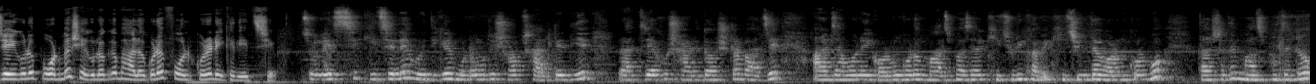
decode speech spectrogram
যেইগুলো পরবে সেগুলোকে ভালো করে ফোল্ড করে রেখে দিচ্ছি। চলে এসেছি কিচেনে ওইদিকে মোটামুটি সব সালটে দিয়ে রাত্রি এখন সাড়ে দশটা বাজে। আর যেমন এই গরম গরম মাছ ভাজার খিচুড়ি খাবে, খিচুড়িটা গরম করব, তার সাথে মাছ ভাজাটাও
